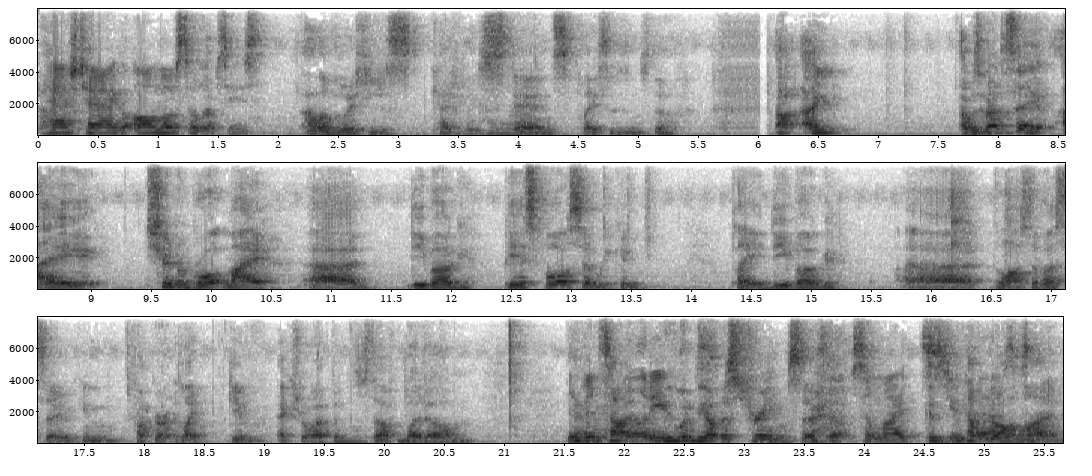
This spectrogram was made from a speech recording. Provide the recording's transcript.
Hashtag almost ellipses. I love the way she just casually stands places and stuff. Uh, I I was about to say I should have brought my uh, debug PS4 so we could play debug uh, The Last of Us so we can fuck around, like give extra weapons and stuff. But um, yeah, we, Invincibility. we wouldn't be able to stream so So, so my because you can't go online.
